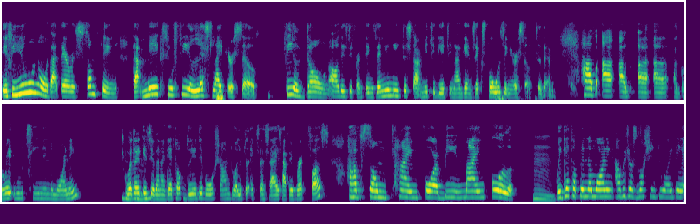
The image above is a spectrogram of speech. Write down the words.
If you know that there is something that makes you feel less like yourself, feel down, all these different things, then you need to start mitigating against exposing yourself to them. Have a, a, a, a, great routine in the morning. Whether it is mhm. you're going to get up, do your devotion, do a little exercise, have your breakfast, have some time for being mindful. Mm, We get up in the morning and we just rush into our day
